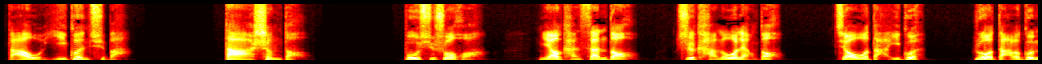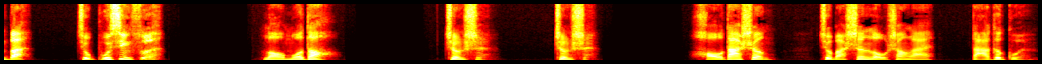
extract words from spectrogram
打我一棍去吧。大圣道：“不许说谎！你要砍三刀，只砍了我两刀，教我打一棍。若打了棍半，就不幸损。”老魔道：“正是，正是。好，大圣就把身搂上来，打个滚，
